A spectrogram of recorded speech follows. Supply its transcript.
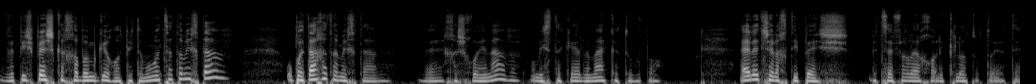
ופשפש ככה במגירות, פתאום הוא מצא את המכתב. הוא פתח את המכתב, וחשכו עיניו, הוא מסתכל, ומה היה כתוב בו? הילד שלך טיפש, בית ספר לא יכול לקלוט אותו יותר.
